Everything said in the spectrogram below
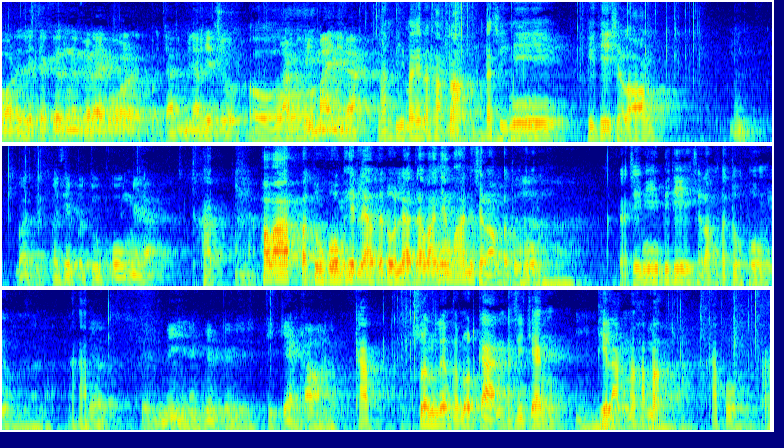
ว่าเดี๋ยวจะเครื่องนึงก็ได้เพราะว่าอาจารย์มีแนวเฮ็ดอยู่โอ้ หลังปีใหม่นี่ล่ะหลังปีใหม่นะครับเนาะกสิมีพิธีฉลองมันว่าประเทศประตูโค้งนี่ล่ะ ครับ เพราะว่าประตูโค้งเฮ็ดแล้วแต่โดดแล้วแต่ว่ายังบ่ทันได้ฉลองประตูโค้งกสิมีพิธีฉลองประตูโค้งอยู่นะครับเดี๋ยวเป็นมีหยังเป็นเป็นสิแจ้งข่าวให้ครับครับ ส่วนเรื่องกำหนดการกสิแจ้งที่หลังเนาะครับเนาะครับผมอ่า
